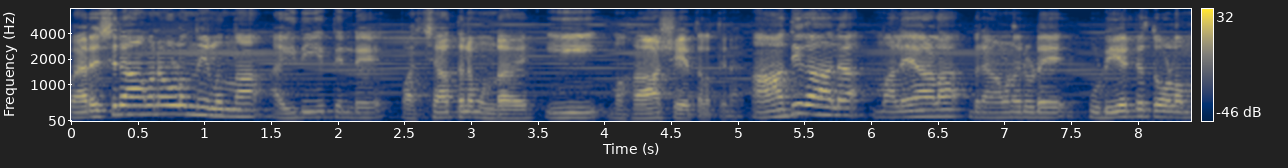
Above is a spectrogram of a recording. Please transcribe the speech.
പരശുരാമനോളം നീളുന്ന ഐതിഹ്യത്തിന്റെ പശ്ചാത്തലമുണ്ട് ഈ മഹാക്ഷേത്രത്തിന് ആദ്യകാല മലയാള ബ്രാഹ്മണരുടെ കുടിയേറ്റത്തോളം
